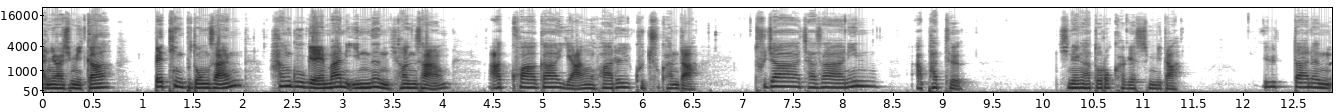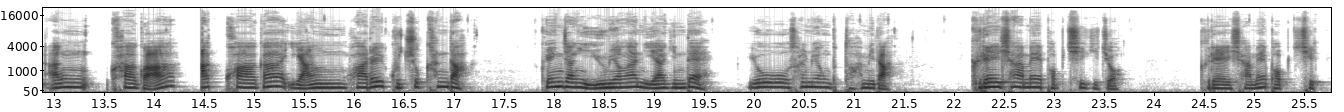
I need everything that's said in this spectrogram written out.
안녕하십니까? 배팅 부동산 한국에만 있는 현상 악화가 양화를 구축한다. 투자 자산인 아파트 진행하도록 하겠습니다. 일단은 악화가 악화가 양화를 구축한다. 굉장히 유명한 이야기인데 요 설명부터 합니다. 그레샴의 법칙이죠. 그레샴의 법칙.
